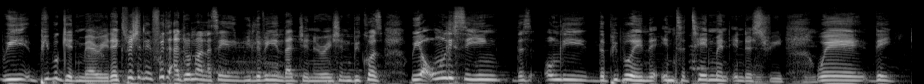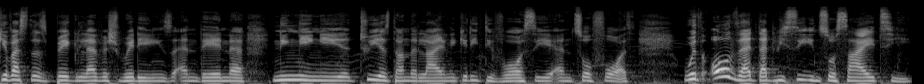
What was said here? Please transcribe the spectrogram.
we people get married, especially. For, I don't want to say we're living in that generation because we are only seeing this only the people in the entertainment industry where they give us this big lavish weddings and then uh, ning ning eh, two years down the line get a divorce and so forth. With all that that we see in society,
